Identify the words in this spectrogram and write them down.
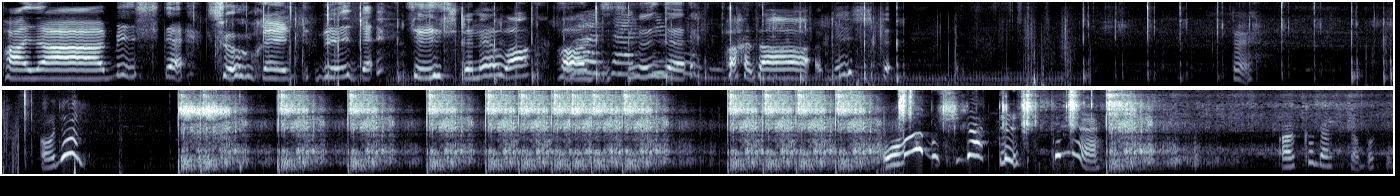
Para işte şöhretmede sizde ne var? Hadisede para işte. Ne? Oğlum. Oha bu silah değişti mi? Arkadaşlar bakın.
